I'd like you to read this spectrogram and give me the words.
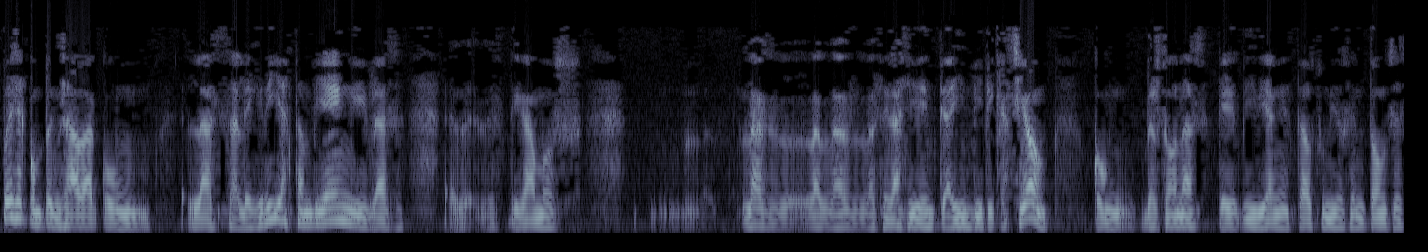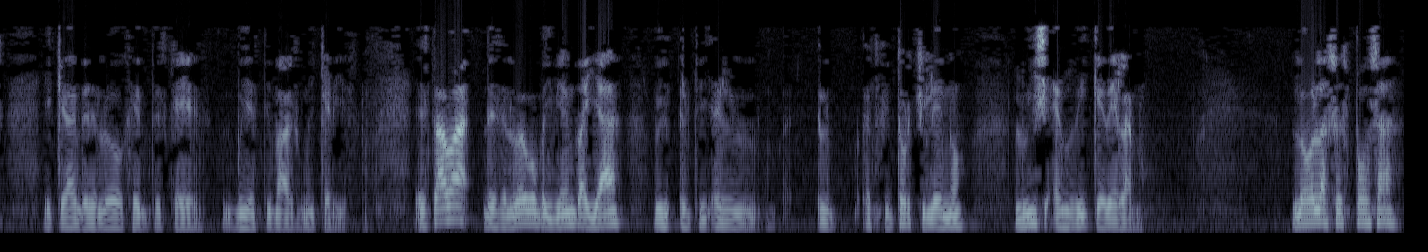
pues se compensaba con las alegrías también y las, eh, digamos, las, las, las, identificación con personas que vivían en Estados Unidos entonces y que eran desde luego gentes que muy estimadas, muy queridas. Estaba desde luego viviendo allá el, el escritor chileno Luis Enrique Delano. Lola, su esposa,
